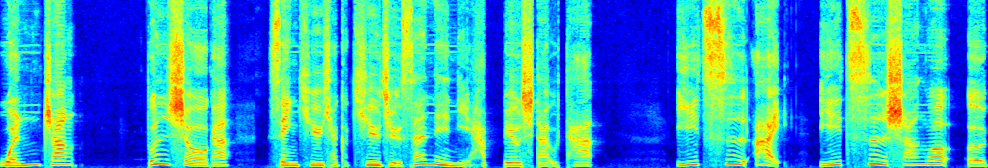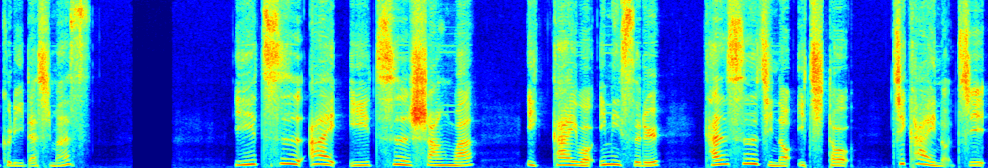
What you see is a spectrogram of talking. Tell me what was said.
文章、文章が1993年に発表した歌、一次愛、一次傷を送り出します。一次愛、一次傷は、一回を意味する漢数字の一と次回の字、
